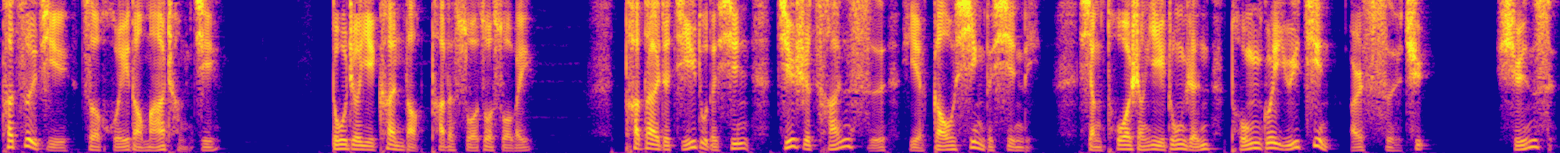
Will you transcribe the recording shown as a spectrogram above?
他自己则回到马场街。读者已看到他的所作所为。他带着嫉妒的心，即使惨死也高兴的心理，想拖上意中人同归于尽而死去，寻思，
